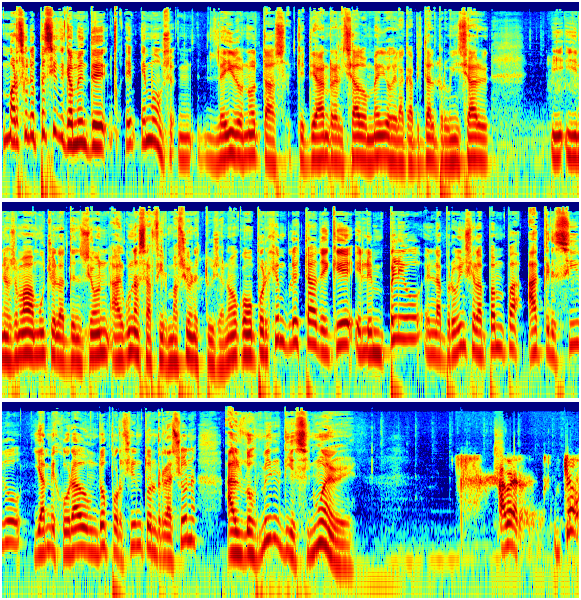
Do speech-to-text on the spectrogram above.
Marcelo, específicamente, hemos mm, leído notas que te han realizado medios de la capital provincial y, nos llamaba mucho la atención algunas afirmaciones tuyas, ¿no? Como por ejemplo esta de que el empleo en la provincia de La Pampa ha crecido y ha mejorado un 2% en relación al 2019. A ver, yo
